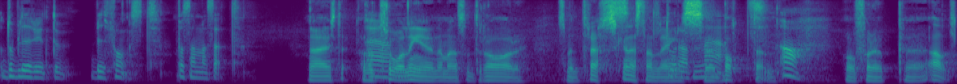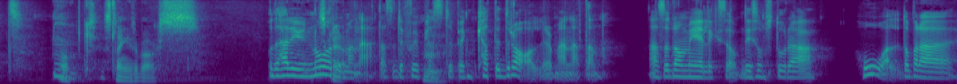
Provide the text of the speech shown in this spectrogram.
Och då blir det ju inte bifångst på samma sätt. Nej, just det. Alltså, Eh. Trålning är ju när man alltså drar som en tröskel nästan Stora längs nät. botten. Ja. Och får upp eh, allt. Mm. Och slänger tillbaks. Och det här är ju enorma nät. Alltså det får ju plats typ en katedral i de här näten. Alltså de är liksom, det är som stora hål. De bara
